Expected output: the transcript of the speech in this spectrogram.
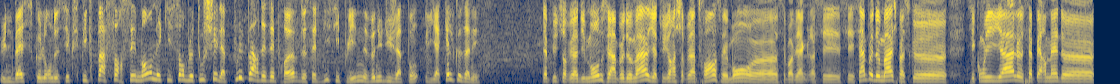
Une baisse que l'on ne s'explique pas forcément mais qui semble toucher la plupart des épreuves de cette discipline venue du Japon il y a quelques années. Il n'y a plus de championnat du monde, c'est un peu dommage. Il y a toujours un championnat de France, mais bon, euh, c'est pas bien. C'est un peu dommage parce que c'est convivial, ça permet de,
